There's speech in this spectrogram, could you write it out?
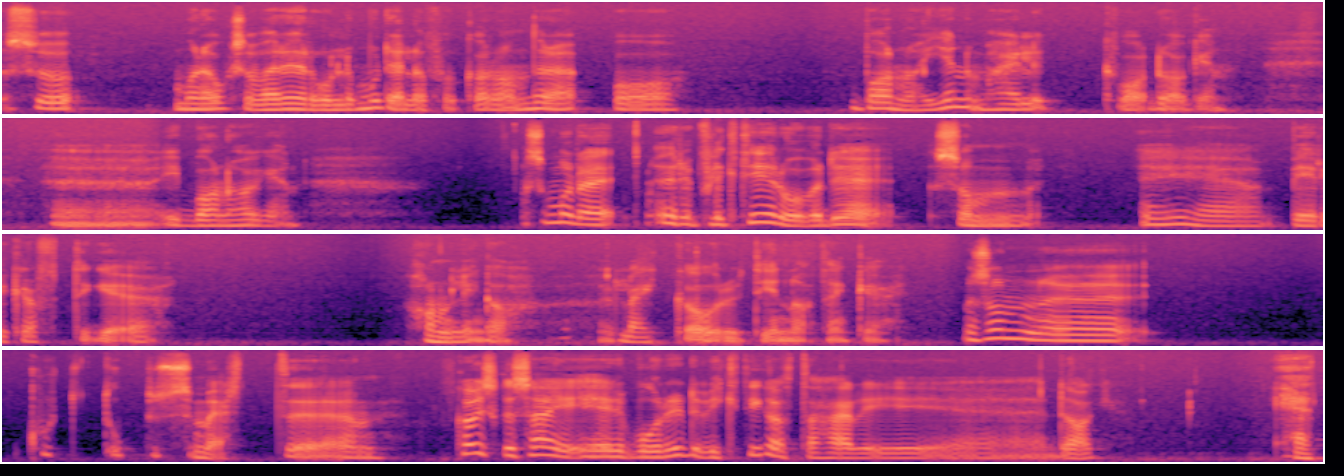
så må de også være rollemodeller for hverandre og barna gjennom hele hverdagen eh, i barnehagen. Så må de reflektere over det som er bærekraftige handlinger, leker og rutiner, tenker jeg. Men sånn eh, kort oppsummert eh, Hva vi skal si har vært det viktigste her i eh, dag? Jeg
